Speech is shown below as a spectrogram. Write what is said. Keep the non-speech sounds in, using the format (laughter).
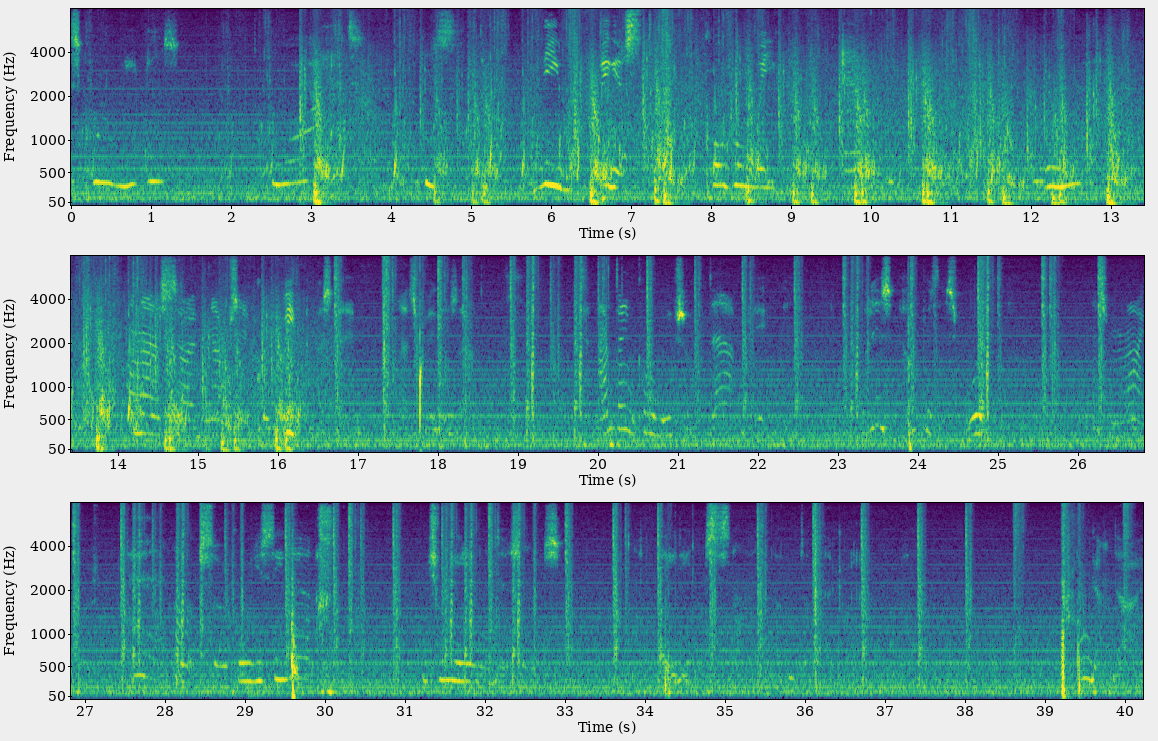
How big this coral reef is? What? It's the biggest coral reef ever. I'm not a I've never seen a coral reef in this game. That's big as that. I think coral reefs are that big. What is up with this wood? That's my that looks so cool. You see that? Tree in the distance. Fading sun of the background. I'm gonna die.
